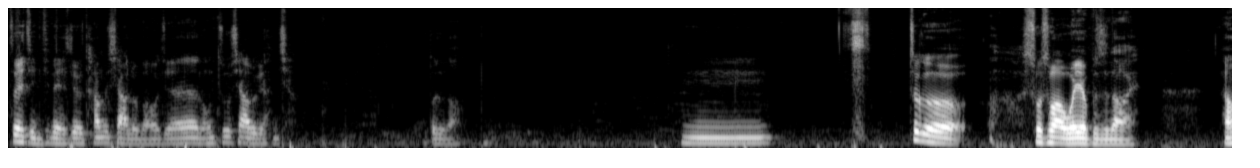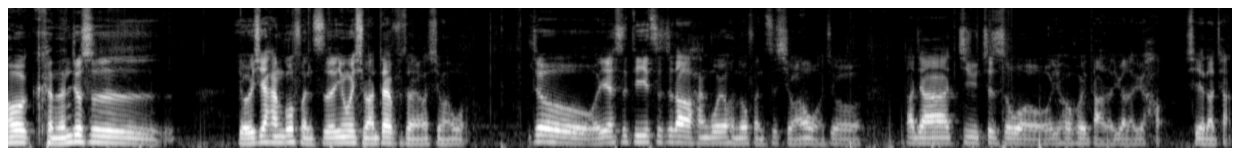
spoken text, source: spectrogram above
最警惕的也就是他们下路吧。我觉得龙珠下路也很强，不知道。嗯，这个说实话我也不知道哎。然后可能就是有一些韩国粉丝因为喜欢戴夫特，然后喜欢我。就我也是第一次知道韩国有很多粉丝喜欢我，就大家继续支持我，我以后会打得越来越好。谢谢大家。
